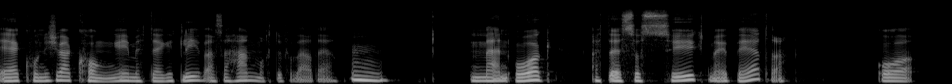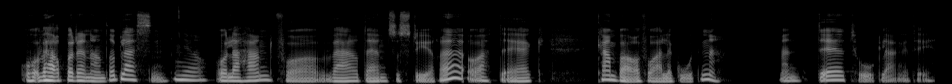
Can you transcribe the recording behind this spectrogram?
jeg kunne ikke være konge i mitt eget liv. Altså, han måtte få være det. Mm. Men òg at det er så sykt mye bedre å å være på den andre plassen. Ja. Og la han få være den som styrer, og at jeg kan bare få alle godene. Men det tok lang tid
